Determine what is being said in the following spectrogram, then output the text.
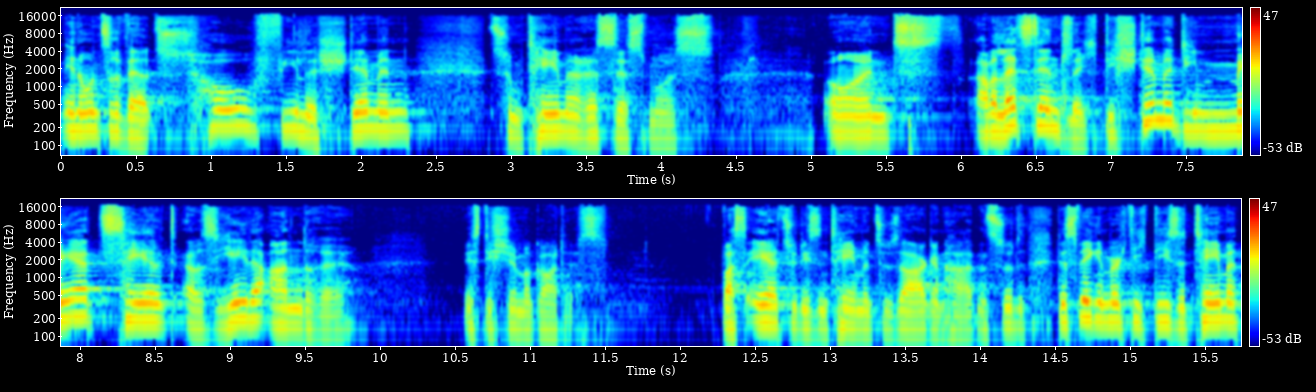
in unserer Welt so viele Stimmen zum Thema Rassismus. Und, aber letztendlich, die Stimme, die mehr zählt als jede andere, ist die Stimme Gottes. Was er zu diesen Themen zu sagen hat. Und so, deswegen möchte ich diese Themen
